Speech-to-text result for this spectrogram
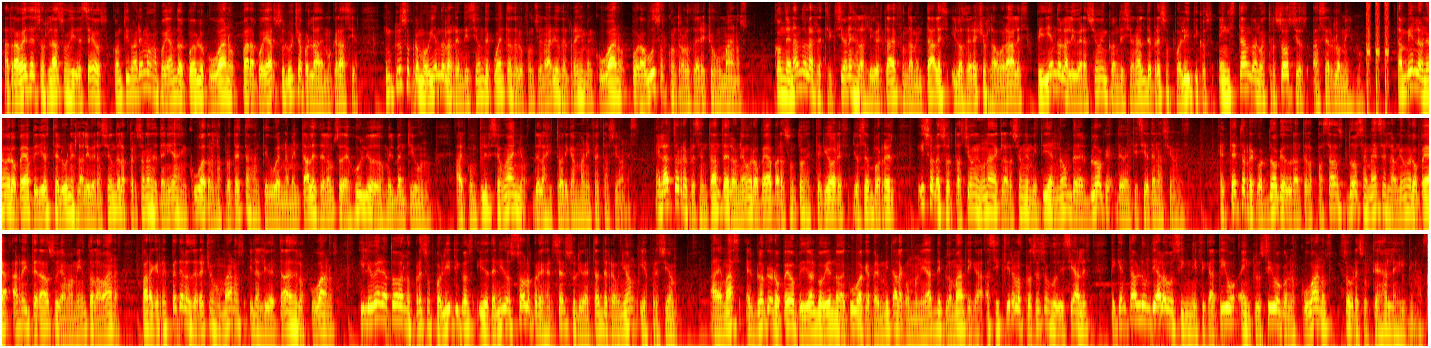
A través de esos lazos y deseos, continuaremos apoyando al pueblo cubano para apoyar su lucha por la democracia, incluso promoviendo la rendición de cuentas de los funcionarios del régimen cubano por abusos contra los derechos humanos, condenando las restricciones a las libertades fundamentales y los derechos laborales, pidiendo la liberación incondicional de presos políticos e instando a nuestros socios a hacer lo mismo. También la Unión Europea pidió este lunes la liberación de las personas detenidas en Cuba tras las protestas antigubernamentales del 11 de julio de 2021, al cumplirse un año de las históricas manifestaciones. El alto representante de la Unión Europea para Asuntos Exteriores, Josep Borrell, hizo la exhortación en una declaración emitida en nombre del bloque de 27 naciones. El texto recordó que durante los pasados 12 meses la Unión Europea ha reiterado su llamamiento a La Habana para que respete los derechos humanos y las libertades de los cubanos y libere a todos los presos políticos y detenidos solo por ejercer su libertad de reunión y expresión, Además, el bloque europeo pidió al gobierno de Cuba que permita a la comunidad diplomática asistir a los procesos judiciales y que entable un diálogo significativo e inclusivo con los cubanos sobre sus quejas legítimas.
